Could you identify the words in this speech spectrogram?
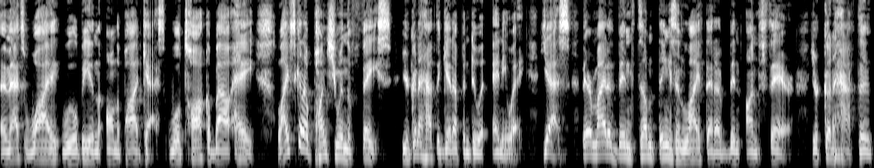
And that's why we'll be the, on the podcast. We'll talk about, hey, life's going to punch you in the face. You're going to have to get up and do it anyway. Yes, there might have been some things in life that have been unfair. You're going to have to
